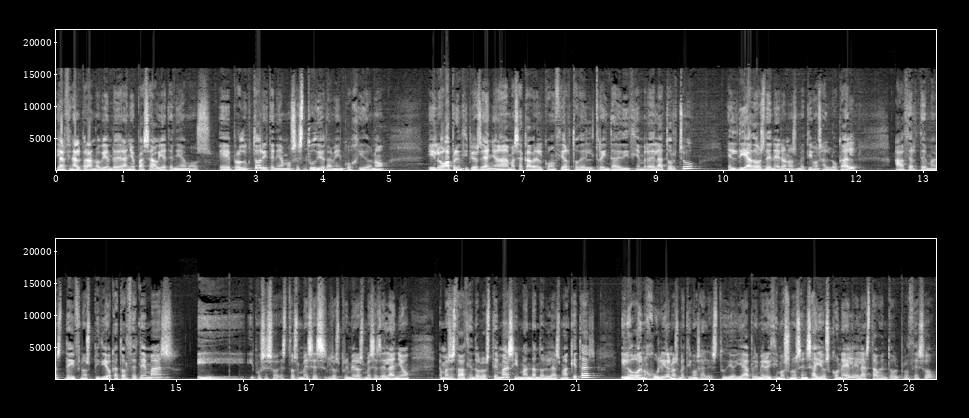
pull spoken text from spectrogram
y al final para noviembre del año pasado ya teníamos eh, productor y teníamos estudio también cogido, ¿no? Y luego a principios de año, nada más acabar el concierto del 30 de diciembre de la Torchu, el día 2 de enero nos metimos al local a hacer temas. Dave nos pidió 14 temas y, y pues eso, estos meses, los primeros meses del año, hemos estado haciendo los temas y mandándole las maquetas. Y luego en julio nos metimos al estudio. Ya primero hicimos unos ensayos con él, él ha estado en todo el proceso.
